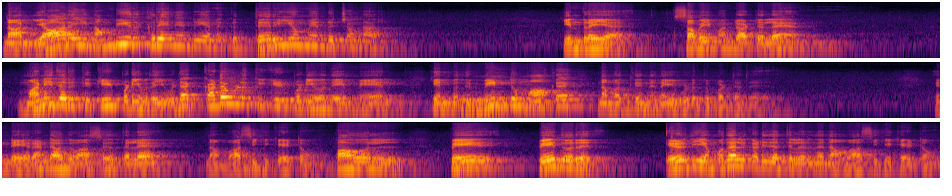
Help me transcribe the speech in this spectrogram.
நான் யாரை நம்பியிருக்கிறேன் என்று எனக்கு தெரியும் என்று சொன்னார். இன்றைய சபை மன்றாட்டில் மனிதருக்கு கீழ்ப்படிவதை விட கடவுளுக்கு கீழ்ப்படிவதே மேல் என்பது மீண்டுமாக நமக்கு நினைவுபடுத்தப்பட்டது. இன்றைய இரண்டாவது வாசகத்தில் நாம் வாசிக்க கேட்டோம். பவுல் பே பேதுரு எழுதிய முதல் கடிதத்திலிருந்து நாம் வாசிக்க கேட்டோம்.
